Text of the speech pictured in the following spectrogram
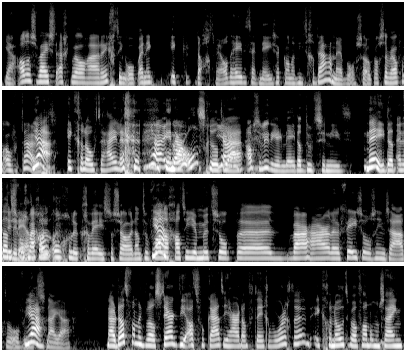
ja, alles wijst eigenlijk wel haar richting op. En ik, ik dacht wel de hele tijd, nee, ze kan het niet gedaan hebben of zo. Ik was er wel van overtuigd. Ja, ik geloofde heilig ja, in haar onschuld, ja. absoluut. Ik denk, nee, dat doet ze niet. Nee, dat, en dat is volgens mij gewoon ook. een ongeluk geweest of zo. En dan toevallig had hij een muts op uh, waar haar uh, vezels in zaten of iets. Ja. Nou ja. Nou, dat vond ik wel sterk, die advocaat die haar dan vertegenwoordigde. Ik genoot er wel van om zijn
